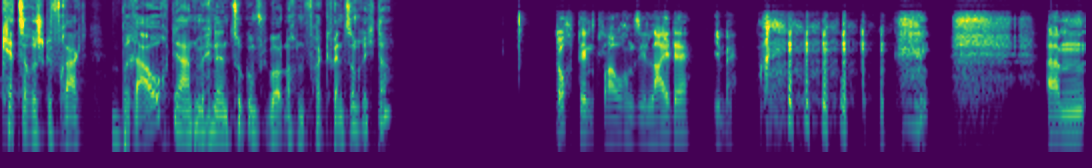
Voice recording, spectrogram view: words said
Ketzerisch gefragt, braucht der Anwender in Zukunft überhaupt noch einen Frequenzumrichter? Doch, den brauchen Sie leider immer. ähm,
